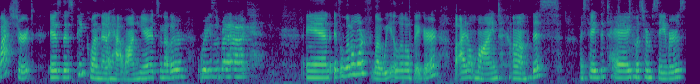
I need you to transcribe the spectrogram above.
last shirt is this pink one that I have on here. It's another racerback. And it's a little more flowy, a little bigger, but I don't mind. Um, this, I saved the tag, was from Savers,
